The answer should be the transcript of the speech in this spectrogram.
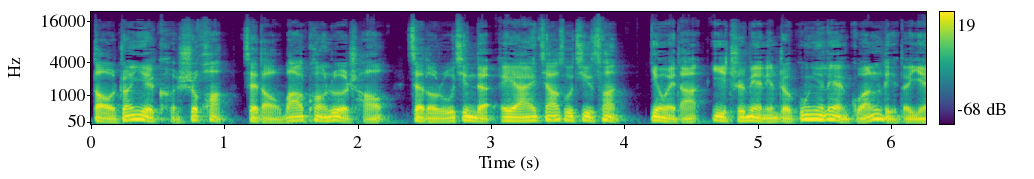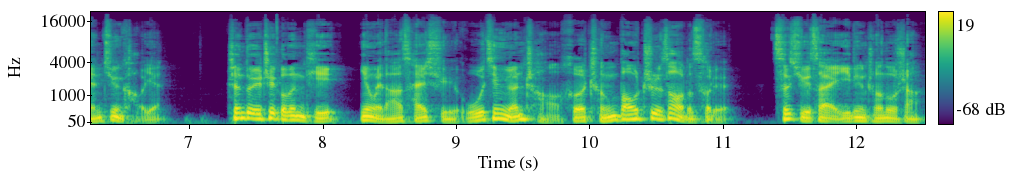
到专业可视化，再到挖矿热潮，再到如今的 AI 加速计算，英伟达一直面临着供应链管理的严峻考验。针对这个问题，英伟达采取无晶圆厂和承包制造的策略，此举在一定程度上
